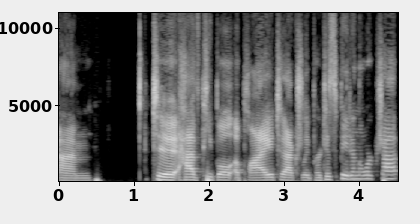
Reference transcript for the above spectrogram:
um, to have people apply to actually participate in the workshop.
